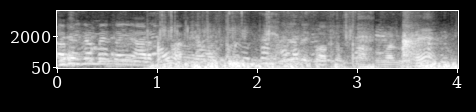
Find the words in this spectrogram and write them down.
अभी ना मैं कहीं आ रहा हूँ देखो आप लोग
